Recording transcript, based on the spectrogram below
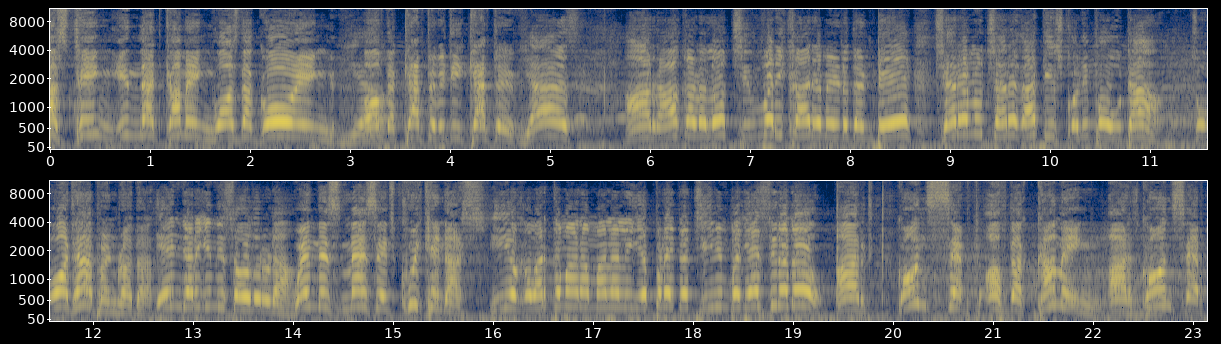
Last thing in that coming was the going Yeah. of the captivity captive. Yes ఆ రాకడలో చివరి కార్యం ఏంటంటే చెరను చెరగా తీసుకొని పోవుట So what happened, brother? ఏం జరిగింది సోదరుడా When this message quickened us, ఈ యొక్క వర్తమానం మనల్ని ఎప్పుడైతే జీవింపజేసినదో our concept of the coming, our concept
